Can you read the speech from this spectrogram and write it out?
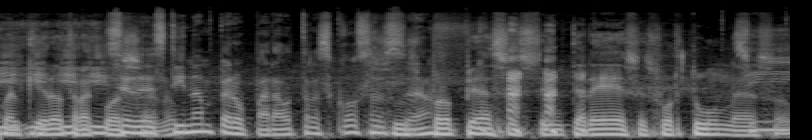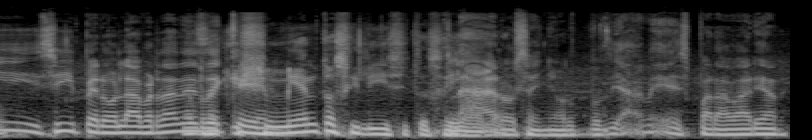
cualquier otra y cosa, se ¿no? destinan, pero para otras cosas. sus propias este, intereses, fortunas. Sí, sí, pero la verdad es de que. enriquecimientos ilícitos. se Claro, señor, pues ya ves, para variar.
